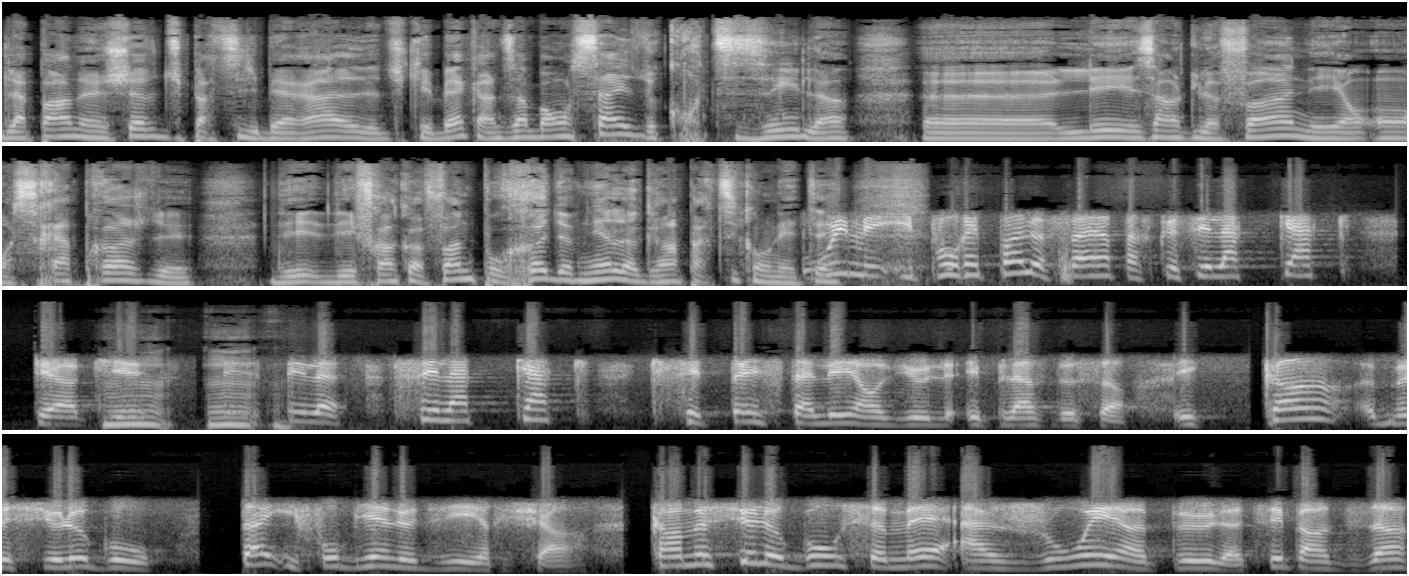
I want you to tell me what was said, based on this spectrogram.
de la part d'un chef du Parti libéral du Québec en disant bon, on cesse de courtiser là euh, les anglophones et on, on se rapproche de, des, des francophones pour redevenir le grand parti qu'on était. Oui, mais il pourrait pas le faire parce que c'est la CAC qui, a, qui est, Mm, mm. c'est- c'est la, c'est la CAC qui s'est installée en lieu et place de ça. Et quand M. Legault, ça, il faut bien le dire, Richard, quand M. Legault se met à jouer un peu, là, tu sais, en disant,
